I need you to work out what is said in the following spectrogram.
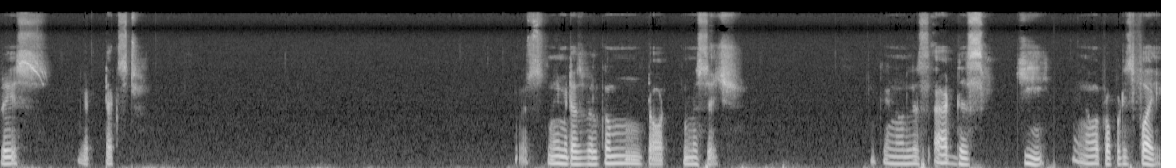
brace get text. Let's name it as welcome dot message. Okay now let's add this key in our properties file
